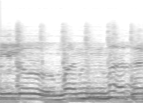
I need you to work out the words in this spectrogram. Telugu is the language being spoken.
మదిలో మన్మద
